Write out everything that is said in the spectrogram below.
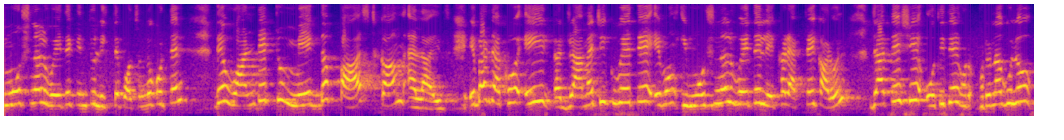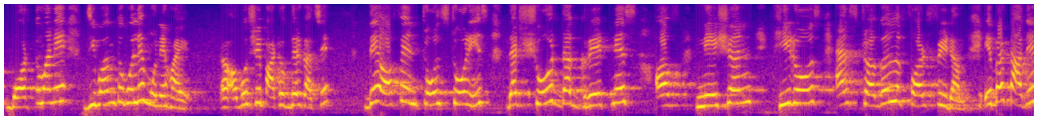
ইমোশনাল ওয়েতে কিন্তু লিখতে পছন্দ করতেন। They wanted to make the past come alive এবার দেখো এই ড্রামাটিক ওয়েতে এবং ইমোশনাল ওয়েতে লেখার একটাই কারণ যাতে সে অতীতের ঘটনাগুলো বর্তমানে জীবন্ত বলে মনে হয়। অবশ্যই পাঠকদের কাছে। They often told stories that showed the greatness of nation, heroes, and struggle for freedom. এবার তাদের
